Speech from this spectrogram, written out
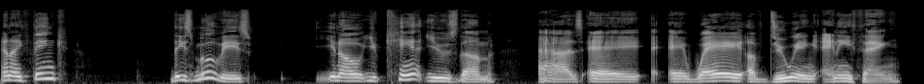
And I think these movies, you know, you can't use them as a a way of doing anything.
